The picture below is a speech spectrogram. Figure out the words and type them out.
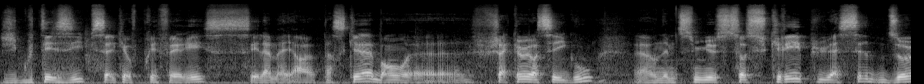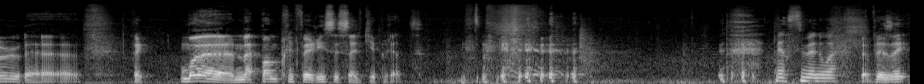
J'ai goûté-y, puis celle que vous préférez, c'est la meilleure. Parce que, bon, euh, chacun a ses goûts. Euh, on aime-tu mieux ça sucré, plus acide, dur? fait moi, ma pomme préférée, c'est celle qui est prête. Merci, Benoît. Ça fait plaisir.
